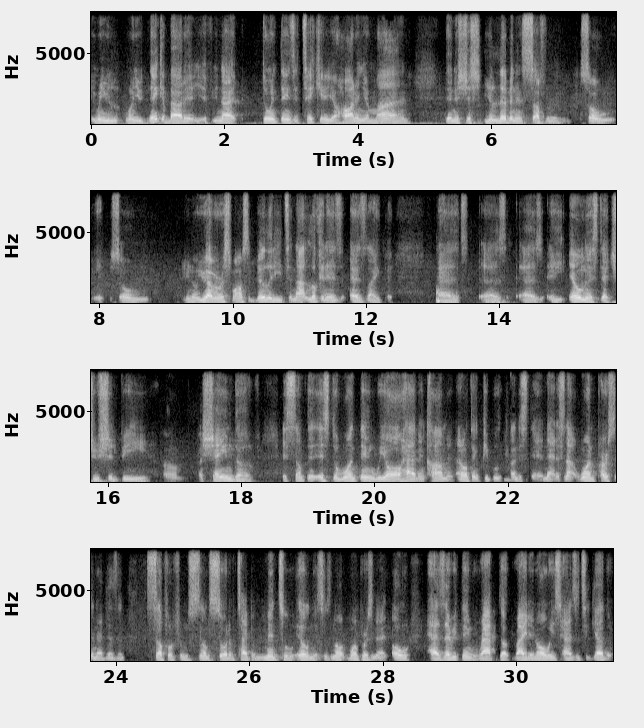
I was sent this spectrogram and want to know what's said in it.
when you, when you think about it, if you're not doing things that take care of your heart and your mind, then it's just, you're living and suffering. So, so, you know, you have a responsibility to not look at it as, as like, as, as, as a illness that you should be um, ashamed of. It's something, it's the one thing we all have in common. I don't think people understand that. It's not one person that doesn't suffer from some sort of type of mental illness. It's not one person that, oh, has everything wrapped up right and always has it together.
